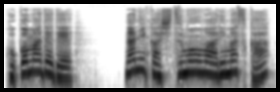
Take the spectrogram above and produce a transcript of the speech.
ここまでで何か質問はありますか？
